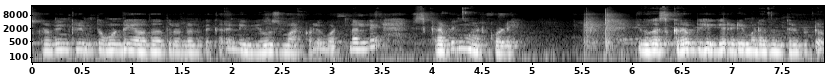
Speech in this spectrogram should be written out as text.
ಸ್ಕ್ರಬ್ಬಿಂಗ್ ಕ್ರೀಮ್ ತೊಗೊಂಡು ಯಾವುದಾದ್ರೂ ಬೇಕಾದ್ರೆ ನೀವು ಯೂಸ್ ಮಾಡ್ಕೊಳ್ಳಿ. ಒಟ್ಟಿನಲ್ಲಿ ಸ್ಕ್ರಬ್ಬಿಂಗ್ ಮಾಡ್ಕೊಳ್ಳಿ. ಇವಾಗ ಸ್ಕ್ರಬ್ ಹೇಗೆ ರೆಡಿ ಮಾಡೋದು ಅಂತ ಹೇಳ್ಬಿಟ್ಟು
